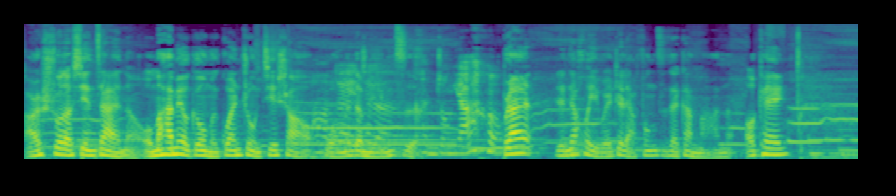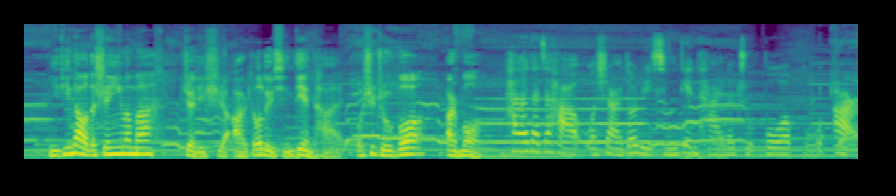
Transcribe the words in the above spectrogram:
而说到现在呢，我们还没有给我们观众介绍啊我们的对这个名字，很重要。不然人家会以为这俩疯子在干嘛呢？OK，你听到我的声音了吗？这里是耳朵旅行电台，我是主播二莫。Hello，大家好，我是耳朵旅行电台的主播不二。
